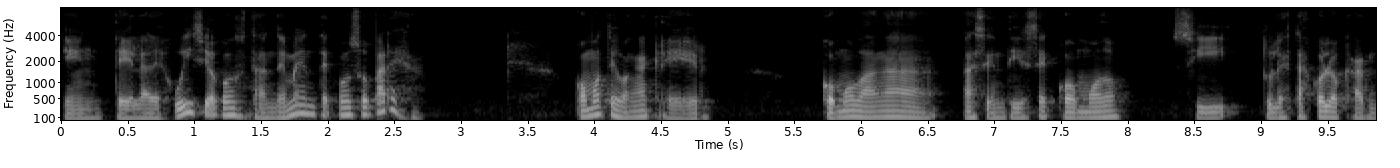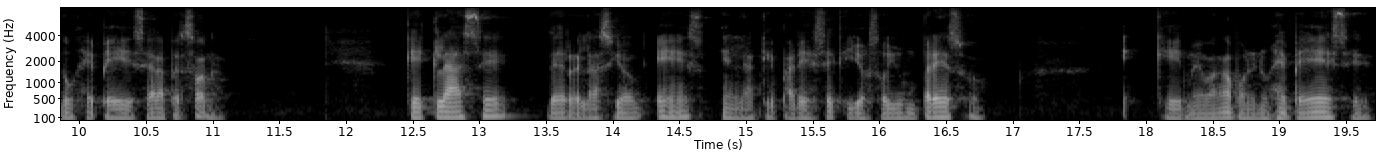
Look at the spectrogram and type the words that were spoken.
en tela de juicio constantemente con su pareja. ¿Cómo te van a creer? ¿Cómo van a, sentirse cómodos si tú le estás colocando un GPS a la persona? ¿Qué clase de relación es en la que parece que yo soy un preso, que me van a poner un GPS,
